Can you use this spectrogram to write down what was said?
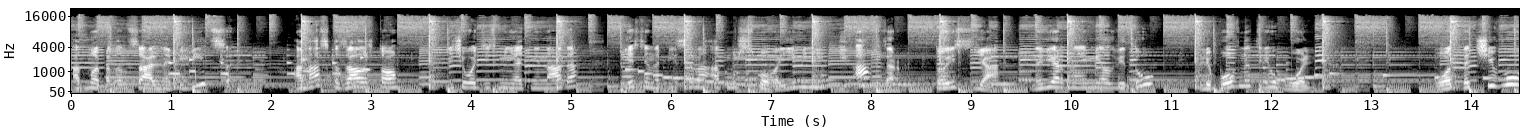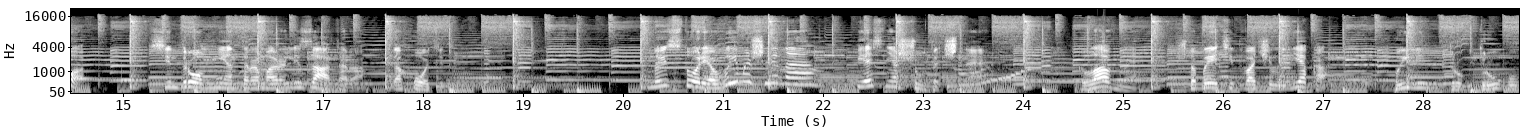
одной потенциальной певице, она сказала, что ничего здесь менять не надо, песня написана от мужского имени, и автор, то есть я, наверное, имел в виду любовный треугольник. Вот до чего синдром ментора-морализатора доходит. Но история вымышленная, песня шуточная. Главное, чтобы эти два человека были друг другу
